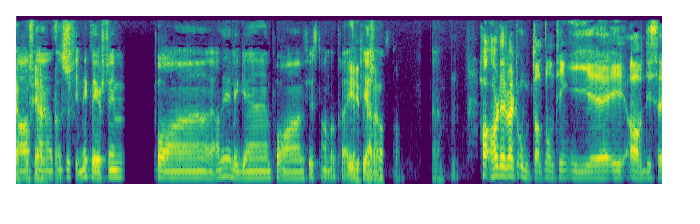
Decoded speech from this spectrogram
er på fjerdeplass. Du finner Clearstream på Ja, de ligger på første, andre, tredje, fjerdeplass. Ja. Har, har dere vært omtalt noen ting i, i, av disse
